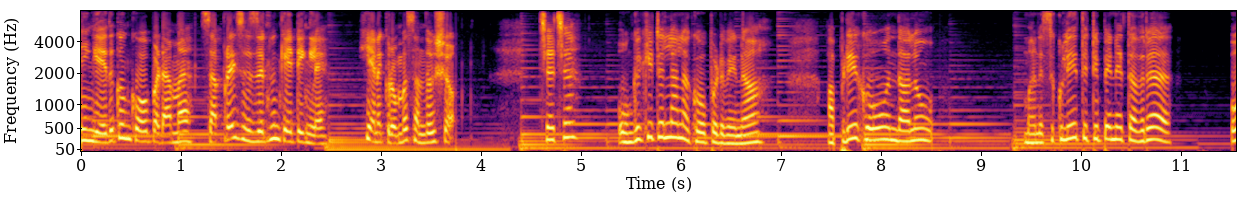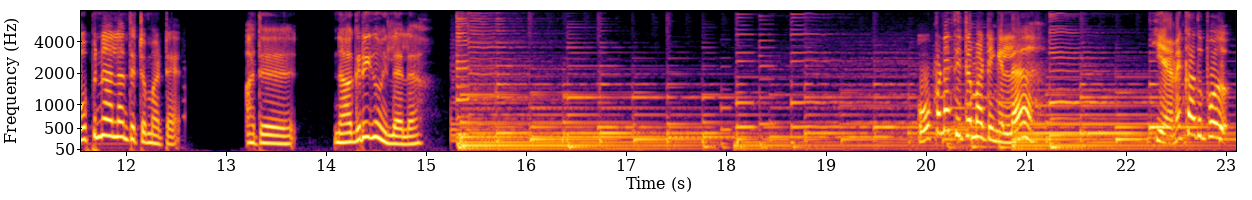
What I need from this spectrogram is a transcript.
நீங்க எதுக்கும் கோவப்படாம சர்ப்ரைஸ் விசிட்னு கேட்டீங்களே எனக்கு ரொம்ப சந்தோஷம். சேச்சா உங்ககிட்ட எல்லாம் நான் கோவப்படுவேனா? அப்படியே கோவம் வந்தாலும் மனசுக்குள்ளேயே திட்டிப்பேனே தவிர ஓப்பனாலாம் திட்ட மாட்டேன் அது நாகரிகம் இல்லைல்ல ஓப்பனா திட்ட மாட்டீங்கல்ல எனக்கு அது போதும்.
